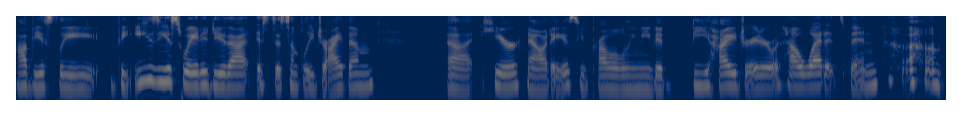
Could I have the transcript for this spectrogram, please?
Obviously, the easiest way to do that is to simply dry them. Uh, here nowadays, you probably need a dehydrator with how wet it's been. um,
